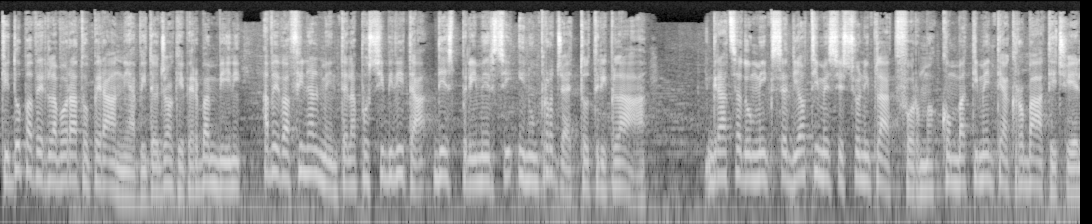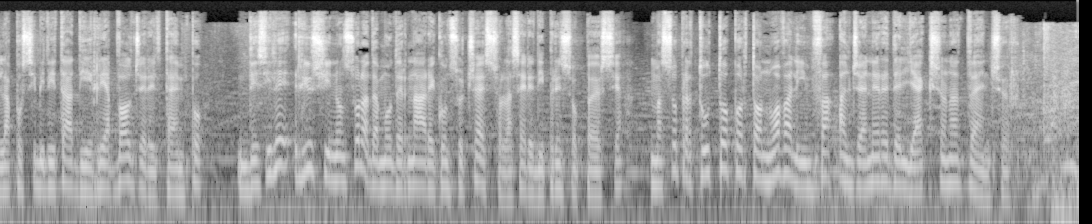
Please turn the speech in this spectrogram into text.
che dopo aver lavorato per anni a videogiochi per bambini aveva finalmente la possibilità di esprimersi in un progetto AAA. Grazie ad un mix di ottime sessioni platform, combattimenti acrobatici e la possibilità di riavvolgere il tempo, Desilets riuscì non solo ad ammodernare con successo la serie di Prince of Persia, ma soprattutto portò nuova linfa al genere degli action adventure.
